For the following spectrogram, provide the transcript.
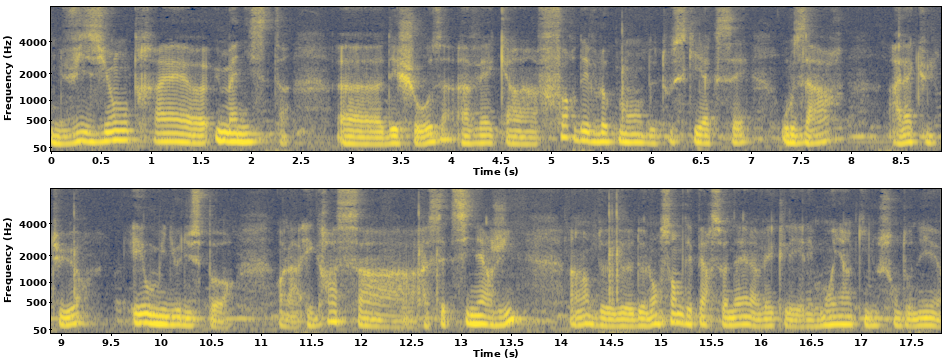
une vision très euh, humaniste euh, des choses, avec un fort développement de tout ce qui est accès aux arts, à la culture et au milieu du sport. Voilà. Et grâce à cette synergie hein, de, de- de l'ensemble des personnels avec les, les moyens qui nous sont donnés euh,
